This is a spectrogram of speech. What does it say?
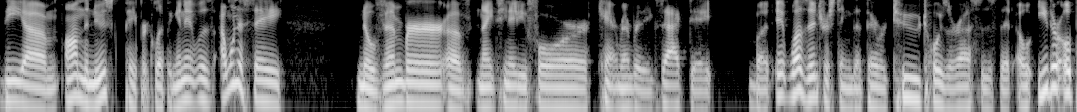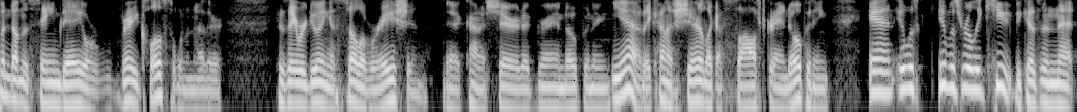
the um, on the newspaper clipping, and it was I want to say November of 1984. Can't remember the exact date, but it was interesting that there were two Toys R Us's that either opened on the same day or very close to one another because they were doing a celebration. Yeah, kind of shared a grand opening. Yeah, they kind of shared like a soft grand opening, and it was it was really cute because in that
